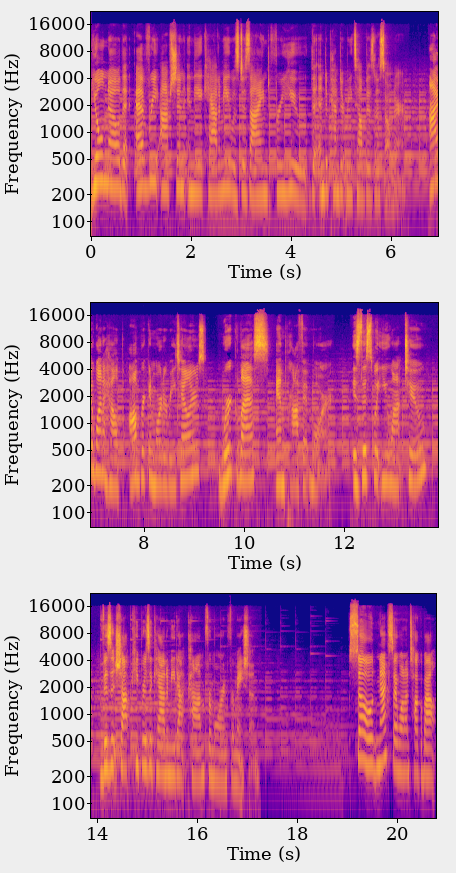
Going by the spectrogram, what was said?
you'll know that every option in the Academy was designed for you, the independent retail business owner. I want to help all brick and mortar retailers work less and profit more. Is this what you want too? Visit shopkeepersacademy.com for more information. So, next I want to talk about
